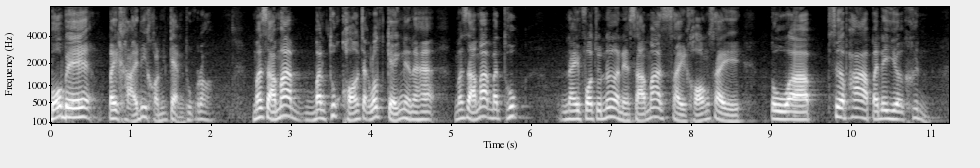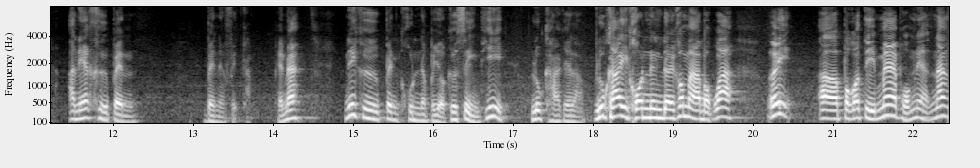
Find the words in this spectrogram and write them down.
โบเบไปขายที่ขอนแก่นทุกรอบ มันสามารถบรรทุกของจากรถเก๋งเนี่ยนะฮะ มันสามารถบรรทุกใน f o r t u n e r เนี่ยสามารถใส่ของใส่ตัวเสื้อผ้าไปได้เยอะขึ้น อันนี้คือเป็น benefit ครับ เห็นไหมนี่คือเป็นคุณประโยชน์คือสิ่งที่ ลูกค้าใจรับ ลูกค้าอีกคนหนึ่งเดินเข้ามาบอกว่า เอ้ยอปกติแม่ผมเนี่ยนั่ง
